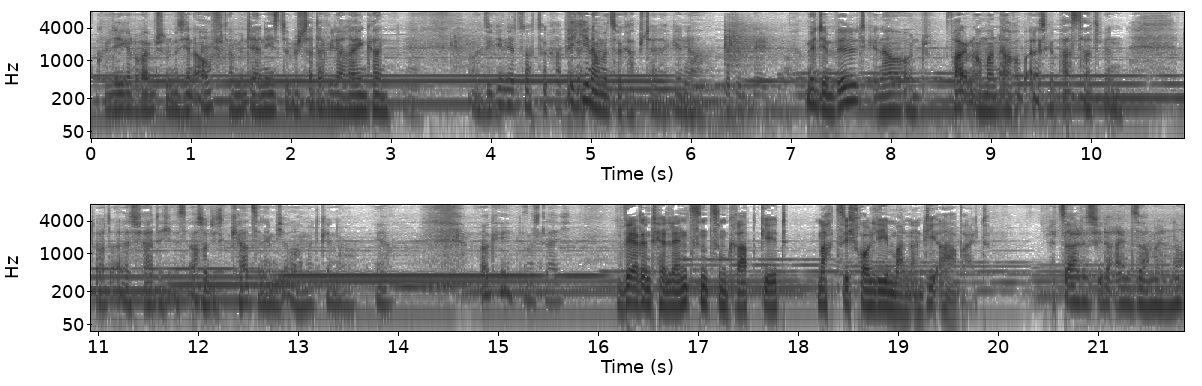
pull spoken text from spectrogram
Die Kollegin räumt schon ein bisschen auf, damit der nächste Bestatter wieder rein kann. Und Sie gehen jetzt noch zur Grabstelle? Ich gehe noch mit zur Grabstelle, genau. Mit dem Bild, genau. Und frage nochmal nach, ob alles gepasst hat, wenn dort alles fertig ist. Achso, die Kerze nehme ich auch noch mit, genau. Ja. Okay, dann bis gleich. Während Herr Lenzen zum Grab geht, macht sich Frau Lehmann an die Arbeit. Jetzt alles wieder einsammeln, ne?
